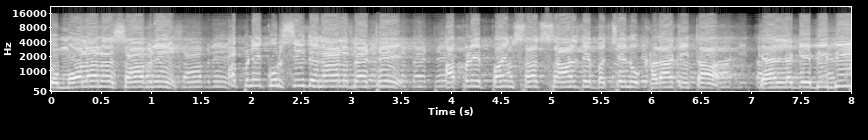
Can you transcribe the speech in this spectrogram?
تو مولانا صاحب نے اپنی کرسی دے نال بیٹھے، اپنے پانچ سات سال دے بچے نو کھڑا کیتا۔ کہن لگے بی بی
